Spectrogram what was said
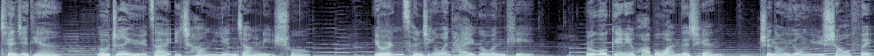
前几天，罗振宇在一场演讲里说，有人曾经问他一个问题：如果给你花不完的钱，只能用于消费，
